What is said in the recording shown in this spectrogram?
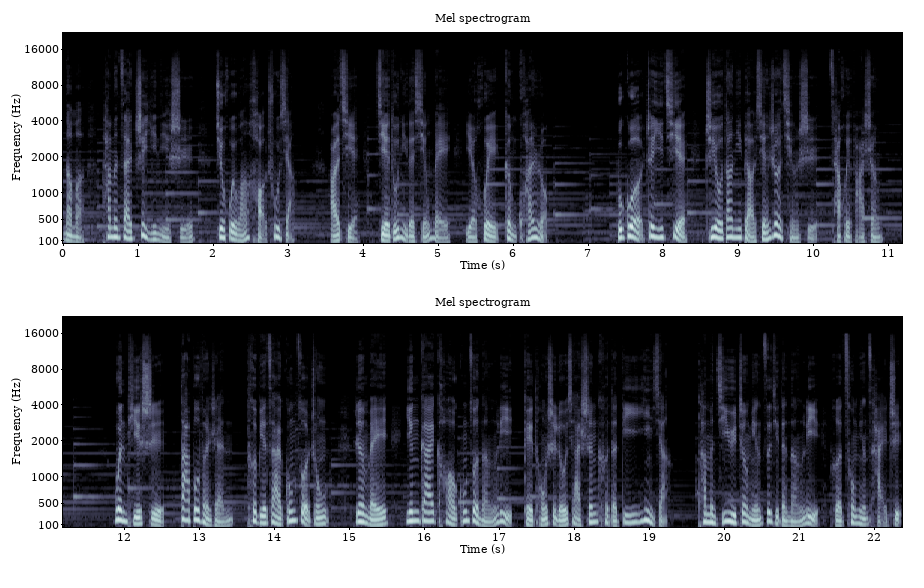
那么他们在质疑你时就会往好处想，而且解读你的行为也会更宽容。不过，这一切只有当你表现热情时才会发生。问题是，大部分人，特别在工作中。认为应该靠工作能力给同事留下深刻的第一印象，他们急于证明自己的能力和聪明才智，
